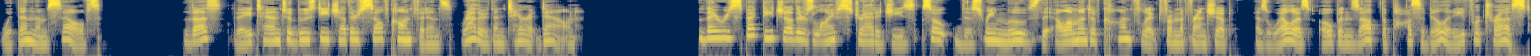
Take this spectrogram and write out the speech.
within themselves. Thus, they tend to boost each other's self confidence rather than tear it down. They respect each other's life strategies, so this removes the element of conflict from the friendship, as well as opens up the possibility for trust.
